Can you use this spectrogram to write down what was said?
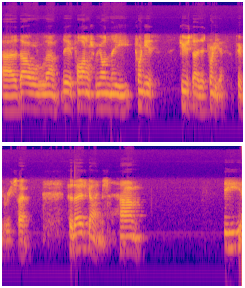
Uh, they'll um, their finals will be on the 20th, Tuesday the 20th of February. So for those games. Um, the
